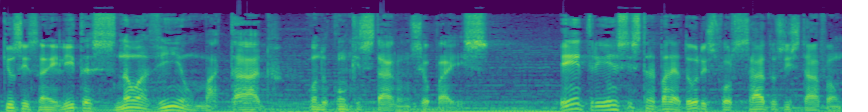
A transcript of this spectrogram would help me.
que os israelitas não haviam matado quando conquistaram seu país. Entre esses trabalhadores forçados estavam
